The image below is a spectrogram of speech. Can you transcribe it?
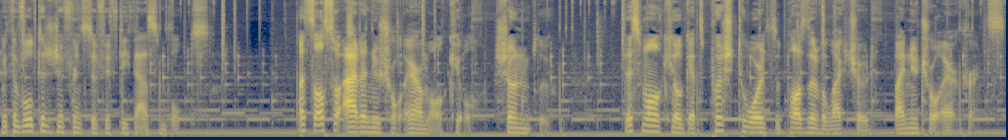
with a voltage difference of 50,000 volts. Let's also add a neutral air molecule, shown in blue. This molecule gets pushed towards the positive electrode by neutral air currents.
